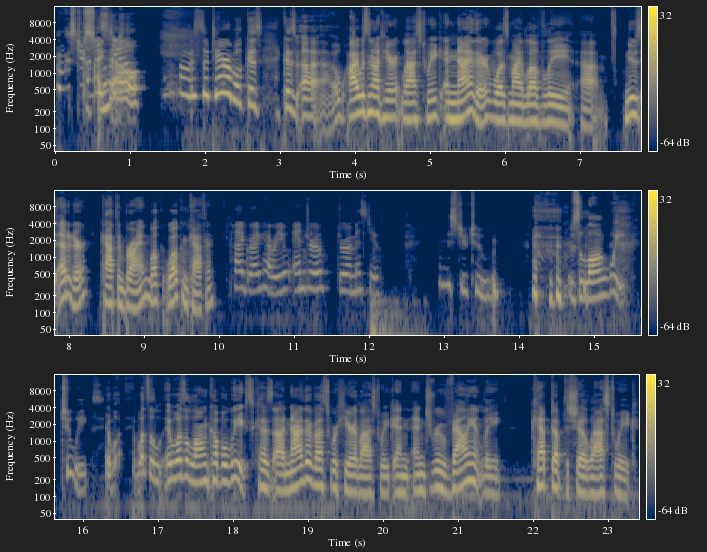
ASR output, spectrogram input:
I missed you so I know. Oh, it was so terrible because because uh, I was not here last week, and neither was my lovely um news editor, Kathryn Brihan. Welcome, welcome, Kathryn. Hi, Greg. How are you? And Drew. Drew, I missed you. I missed you too. it was a long week. Two weeks. It, wa- it was a it was a long couple weeks because uh, neither of us were here last week, and and Drew valiantly kept up the show last week,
